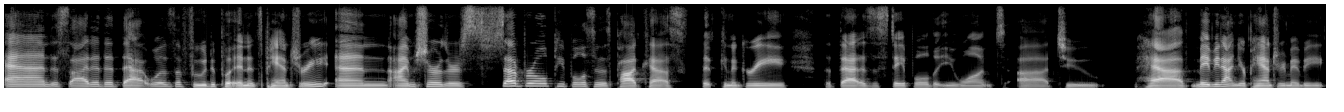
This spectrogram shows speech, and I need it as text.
and decided that that was a food to put in its pantry. And I'm sure there's several people listening to this podcast that can agree that that is a staple that you want uh, to have. Maybe not in your pantry, maybe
